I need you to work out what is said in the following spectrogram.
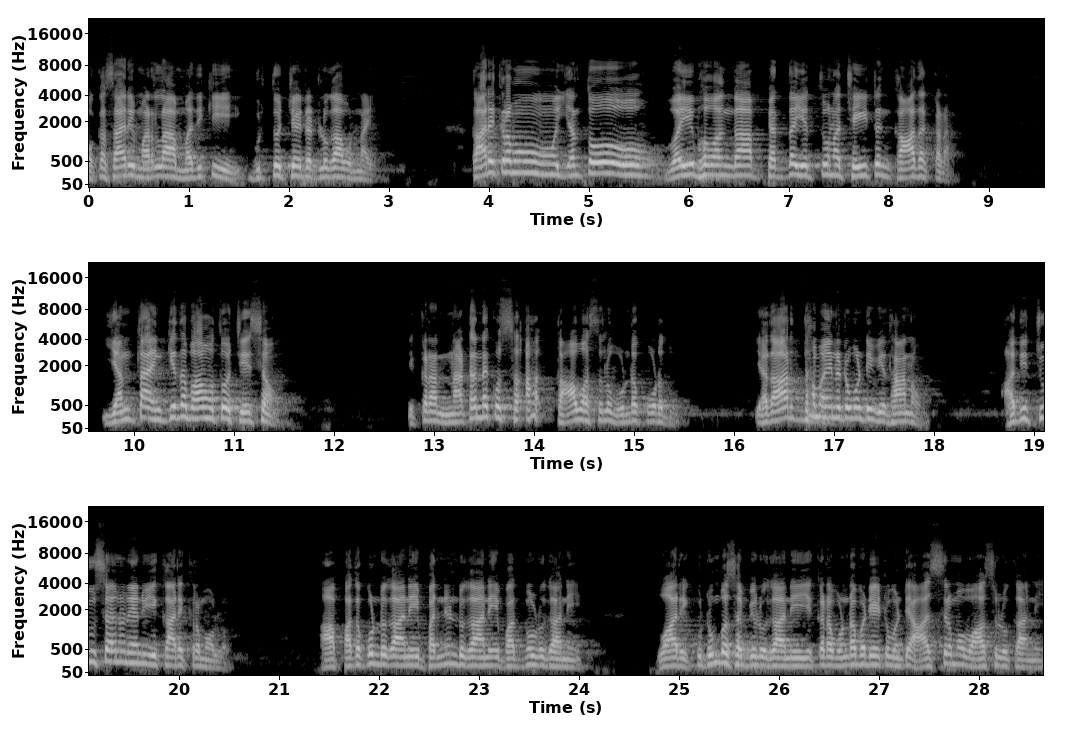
ఒకసారి మరలా మదికి గుర్తొచ్చేటట్లుగా ఉన్నాయి. కార్యక్రమం ఎంతో వైభవంగా పెద్ద ఎత్తున చేయటం కాదక్కడ. ఎంత అంకిత భావంతో చేశాం. ఇక్కడ నటనకు సహా తావు అసలు ఉండకూడదు. యథార్థమైనటువంటి విధానం. అది చూశాను నేను ఈ కార్యక్రమంలో. ఆ పదకొండు కానీ పన్నెండు కానీ పదమూడు కానీ వారి కుటుంబ సభ్యులు కానీ ఇక్కడ ఉండబడేటువంటి ఆశ్రమ వాసులు కానీ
